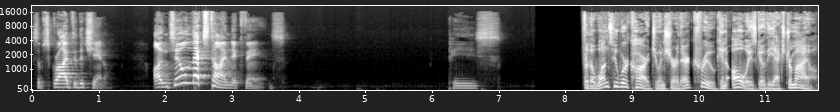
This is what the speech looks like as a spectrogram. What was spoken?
subscribe to the channel. Until next time, Knick fans. Peace. For the ones who work hard to ensure their crew can always go the extra mile,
